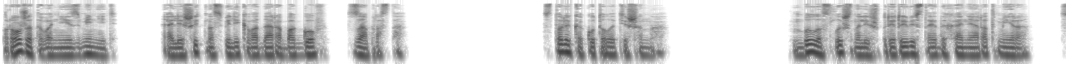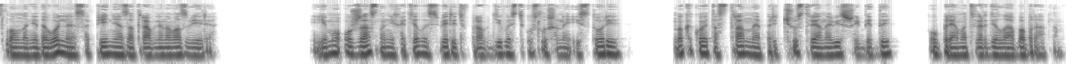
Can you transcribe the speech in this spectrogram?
Прожитого не изменить, а лишить нас великого дара богов запросто. Столик окутала тишина. Было слышно лишь прерывистое дыхание Ратмира, словно недовольное сопение затравленного зверя. Ему ужасно не хотелось верить в правдивость услышанной истории но какое-то странное предчувствие нависшей беды упрямо твердило об обратном.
